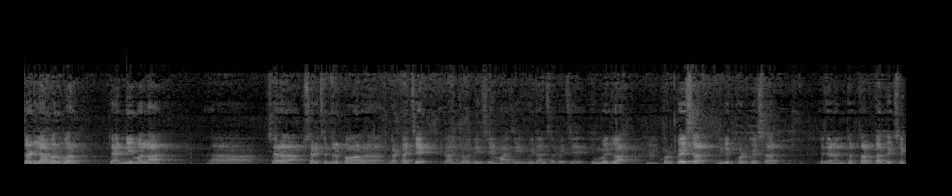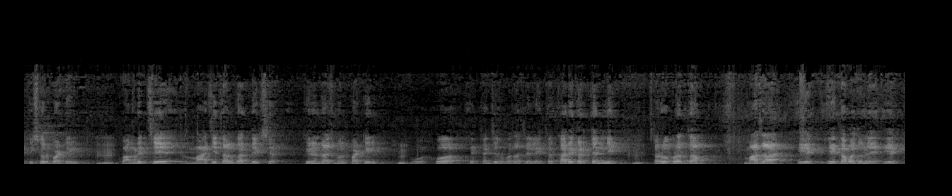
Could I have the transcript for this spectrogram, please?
चढल्याबरोबर त्यांनी मला शरदचंद्र पवार गटाचे राष्ट्रवादीचे माजी विधानसभेचे उमेदवार खोडपे सर दिलीप खोडपे सर त्याच्यानंतर तालुकाध्यक्ष किशोर पाटील काँग्रेसचे माजी तालुकाध्यक्ष किरण राजमल पाटील व त्यांच्यासोबत असलेले इतर कार्यकर्त्यांनी सर्वप्रथम माझा एक एका बाजूने एक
